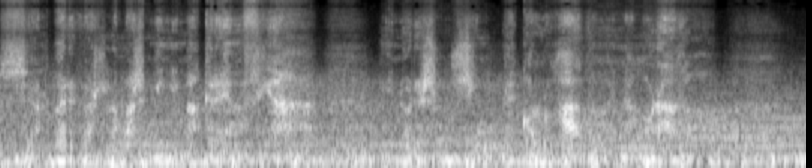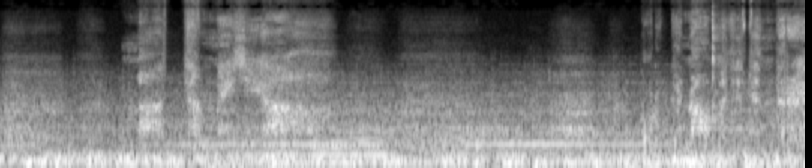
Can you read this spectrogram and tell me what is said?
Si albergas la más mínima creencia y no eres un simple colgado enamorado, mátame ya. Porque no me detendré.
